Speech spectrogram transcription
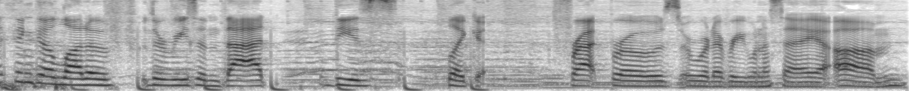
I think a lot of the reason that these like frat bros or whatever you want to say, um,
